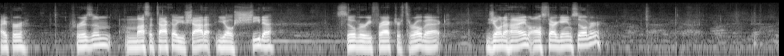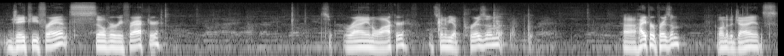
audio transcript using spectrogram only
hyper prism. Masataka Yoshida, Yoshida, silver refractor throwback. Jonah Heim, All Star Game silver. JP France, silver refractor. It's Ryan Walker. It's going to be a prism, uh, hyper prism, going to the Giants.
